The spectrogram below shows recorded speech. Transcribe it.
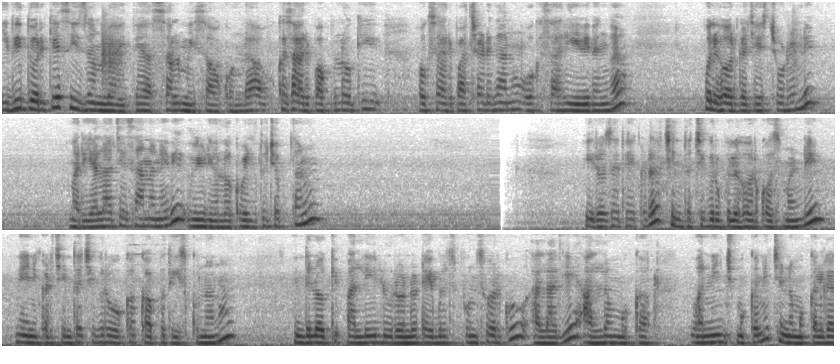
ఇది దొరికే సీజన్లో అయితే అస్సలు మిస్ అవ్వకుండా ఒకసారి పప్పులోకి ఒకసారి పచ్చడిగాను ఒకసారి ఈ విధంగా పులిహోరగా చేసి చూడండి. మరి ఎలా చేశాననేది వీడియోలోకి వెళ్తూ చెప్తాను. ఈరోజు అయితే ఇక్కడ చింత చిగురు పులిహోర కోసం అండి నేను ఇక్కడ చింత చిగురు ఒక కప్పు తీసుకున్నాను. ఇందులోకి పల్లీలు రెండు టేబుల్ స్పూన్స్ వరకు అలాగే అల్లం ముక్క వన్ ఇంచ్ ముక్కని చిన్న ముక్కలుగా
